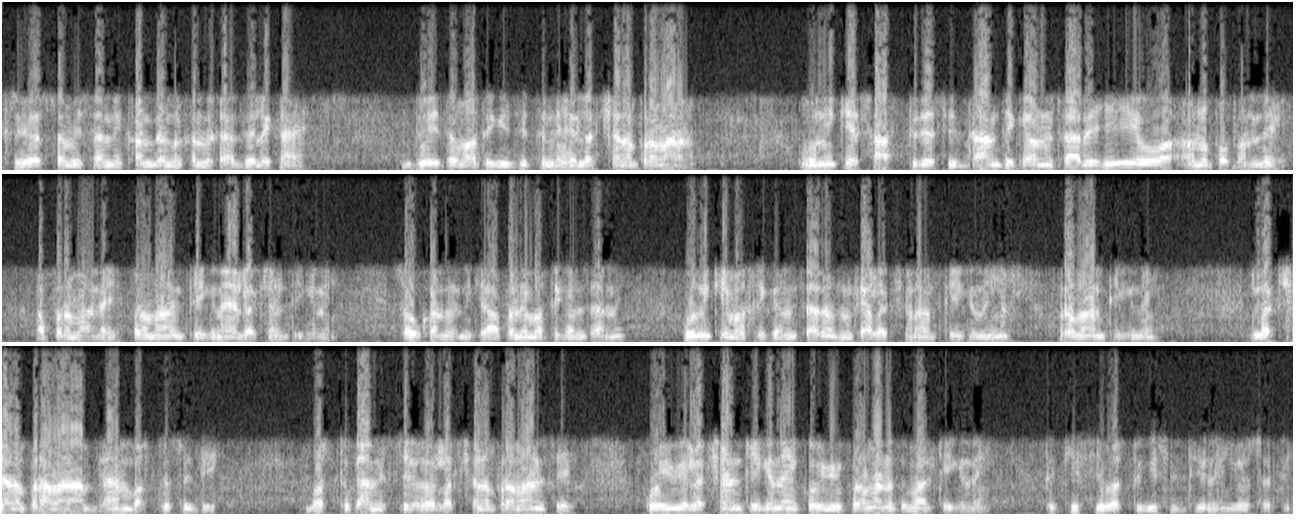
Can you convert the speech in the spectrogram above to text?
श्री समीक्षा ने खंडन खंड का दे लिखा है। द्वैत मत की जितने हैं लक्षण प्रमाण, उनके शास्त्रीय सिद्धांत के अनुसार ही वो अनुपन्न है। अप्रमाण है। प्रमाण ठीक नहीं, लक्षण ठीक नहीं। सब खंडन किया। अपने मत के अनुसार नहीं। उनके मत के अनुसार उनका लक्षण ठीक नहीं, प्रमाण ठीक नहीं। लक्षण प्रमाणाभ्याम वस्तु सिद्धि वस्तु का निश्चय हो लक्षण प्रमाण से, कोई भी लक्षण ठीक नहीं, कोई भी प्रमाण तुम्हारा ठीक नहीं। तो किसी वस्तु की सिद्धि नहीं हो सकती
